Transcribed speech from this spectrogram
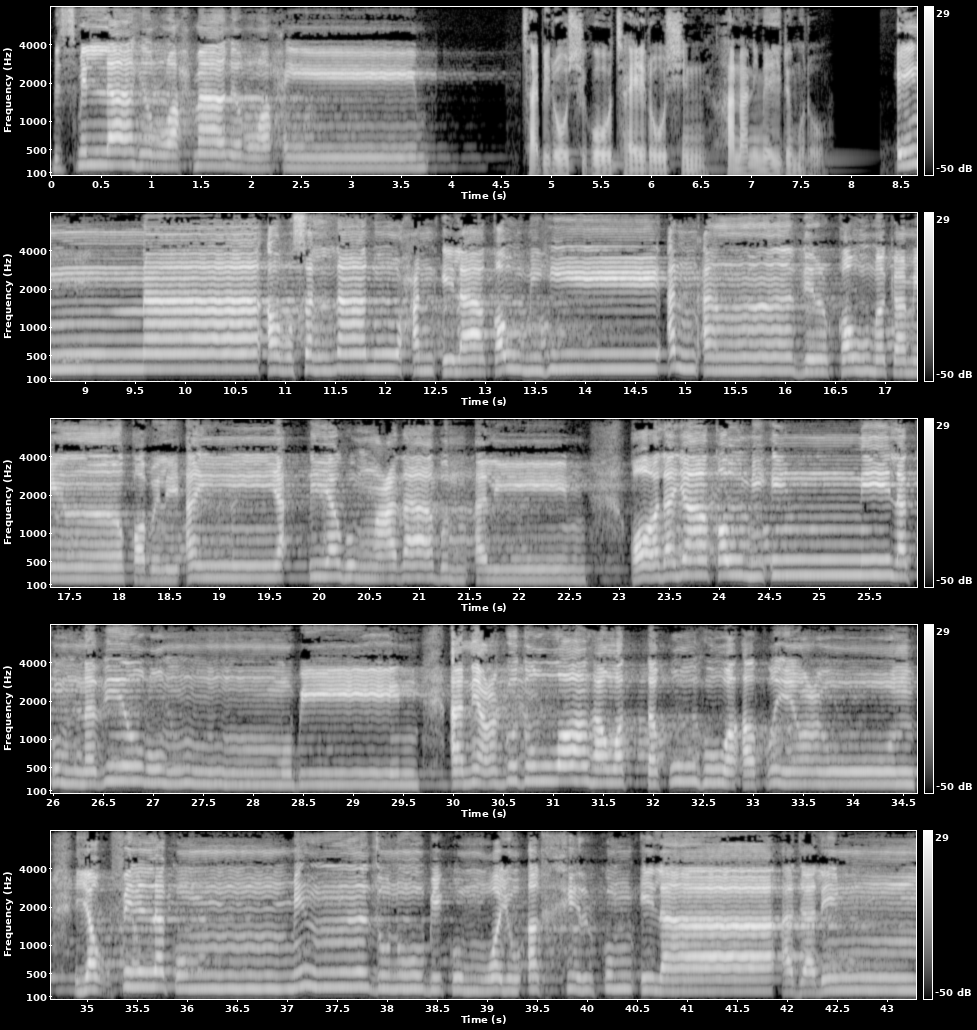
بسم الله الرحمن الرحيم 자비로우시고 자애로우신 하나님의 이름으로 إنا أرسلنا نوحا إلى قومه أن أنذر قومك من قبل أن يأتيهم عذاب أليم قال يا قوم إني لكم نذير مبين أن اعبدوا الله واتقوه وأطيعون يغفر لكم من ذنوبكم ويؤخركم إلى أجل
